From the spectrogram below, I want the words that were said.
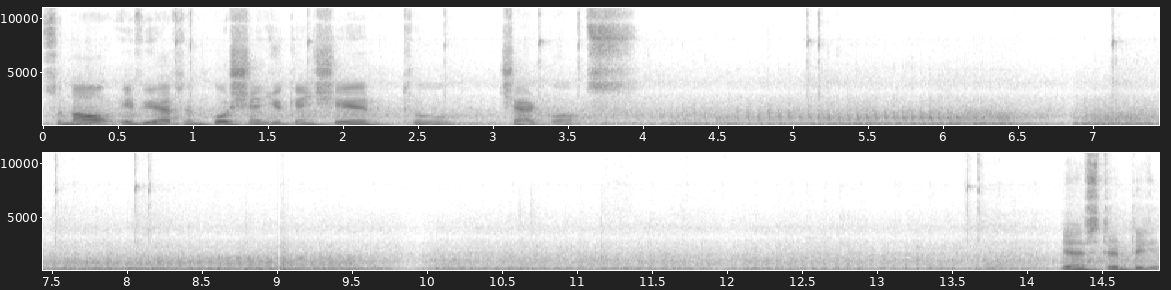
So now if you have some questions you can share through chat box. Yes, Tripti ji.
